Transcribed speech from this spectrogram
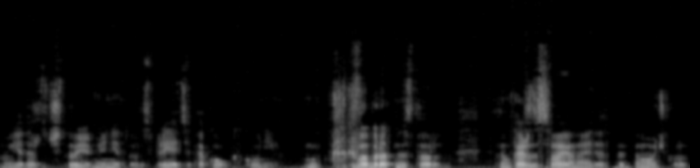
ну, я даже зачастую у меня нет восприятия такого, как у них. Ну, как в обратную сторону. Поэтому каждый свое найдет. Поэтому очень круто.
